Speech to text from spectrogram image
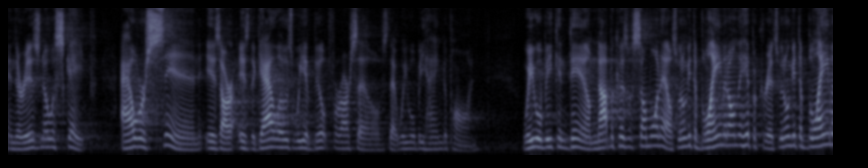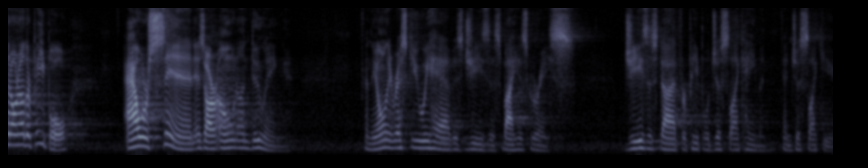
And there is no escape. Our sin is, our, is the gallows we have built for ourselves that we will be hanged upon we will be condemned not because of someone else. We don't get to blame it on the hypocrites, we don't get to blame it on other people. Our sin is our own undoing. And the only rescue we have is Jesus by his grace. Jesus died for people just like Haman and just like you.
